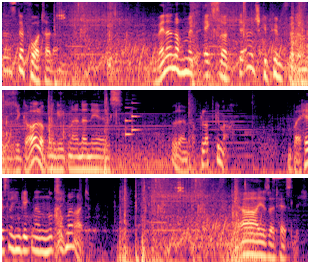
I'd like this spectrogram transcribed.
Das ist der Vorteil an ihm. Wenn er noch mit extra Damage gepimpt wird, dann ist es egal, ob ein Gegner in der Nähe ist. Wird einfach platt gemacht. Und bei hässlichen Gegnern nutze ich mein Item. Ja, ihr seid hässlich.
